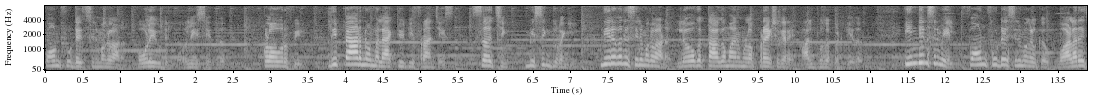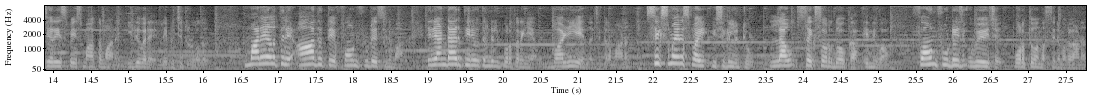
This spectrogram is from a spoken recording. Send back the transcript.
ഫൗണ്ട് ഫൂട്ടേജ് സിനിമകളാണ് ഹോളിവുഡിൽ റിലീസ് ചെയ്തത്. Cloverfield the paranormal activity franchise searching missing തുടങ്ങി നിരവധി സിനിമകളാണ് ലോകത്താകമാനമുള്ള പ്രേക്ഷകരെ അത്ഭുതപ്പെടുത്തിയത്. ഇന്ത്യൻ സിനിമയിൽ ഫോൺ ഫുട്ടേജ് സിനിമകൾക്ക് വളരെ ചെറിയ സ്പേസ് മാത്രമാണ് ഇതുവരെ ലഭിച്ചിട്ടുള്ളത്. മലയാളത്തിലെ ആദ്യത്തെ ഫോൺ ഫുട്ടേജ് സിനിമ രണ്ടായിരത്തി ഇരുപത്തിരണ്ടിൽ പുറത്തിറങ്ങിയ വഴിയെ എന്ന ചിത്രമാണ്. Six minus five equal two love sex aur Dhokha എന്നിവ ഫോൺ ഫുട്ടേജ് ഉപയോഗിച്ച് പുറത്തു വന്ന സിനിമകളാണ്.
